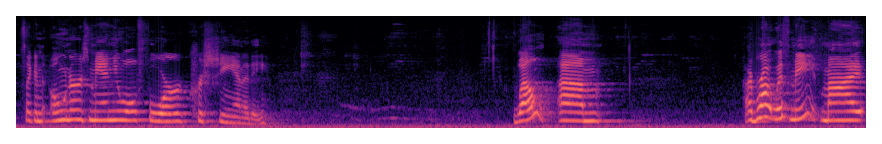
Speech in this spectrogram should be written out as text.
It's like an owner's manual for Christianity. Well, um, I brought with me my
